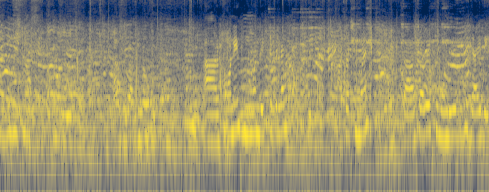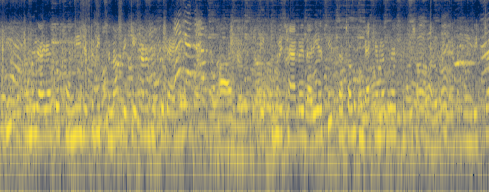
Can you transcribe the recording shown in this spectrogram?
হ্যাপি ক্রিসমাস আর অনেক হনুমান দেখতে পেলাম আসার সময়। তা চলো একটু মন্দিরের দিকে যাই দেখি। কোনো জায়গায় তো ফোন নিয়ে যেতে দিচ্ছে না। দেখি এখানে ঢুকতে দেয়নি। আর একটুখানি ছায়াটায় দাঁড়িয়ে আছি। তা চলো ব্যাক ক্যামেরা করে তোমাদের সবটা ভালো করে মন্দিরটা।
